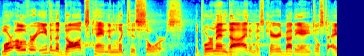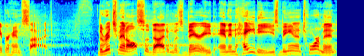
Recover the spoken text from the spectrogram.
Moreover, even the dogs came and licked his sores. The poor man died and was carried by the angels to Abraham's side. The rich man also died and was buried, and in Hades, being in torment,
